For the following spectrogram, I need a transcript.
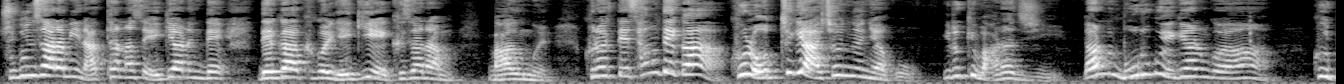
죽은 사람이 나타나서 얘기하는데 내가 그걸 얘기해. 그 사람 마음을. 그럴 때 상대가 그걸 어떻게 아셨느냐고. 이렇게 말하지. 나는 모르고 얘기하는 거야. 그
